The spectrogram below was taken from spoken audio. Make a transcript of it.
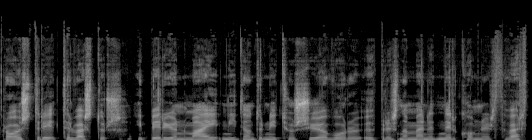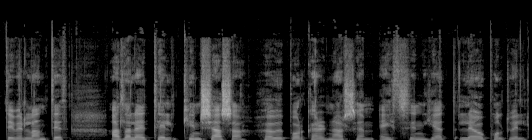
frá austri til vesturs. Í byrjun mæ 1997 voru uppreysnarmennir komnir þvert yfir landið allarleið til Kinshasa, höfuborgarinnar sem eitt sinn hétt Leopoldville.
